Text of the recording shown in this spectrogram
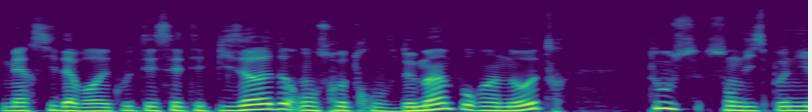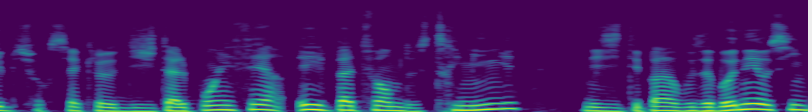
Merci d'avoir écouté cet épisode, on se retrouve demain pour un autre. Tous sont disponibles sur siècledigital.fr et les plateformes de streaming. N'hésitez pas à vous abonner aussi.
